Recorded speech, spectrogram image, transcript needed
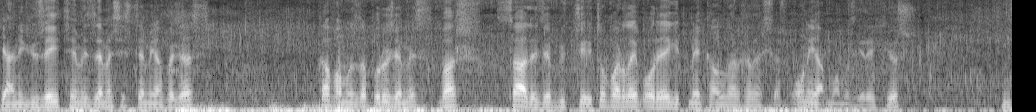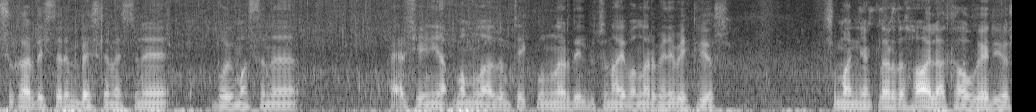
Yani yüzey temizleme sistemi yapacağız. Kafamızda projemiz var. Sadece bütçeyi toparlayıp oraya gitmeye kaldı arkadaşlar. Onu yapmamız gerekiyor. Şimdi şu kardeşlerin beslemesini, doymasını, her şeyini yapmam lazım. Tek bunlar değil, bütün hayvanlar beni bekliyor. Şu manyaklar da hala kavga ediyor.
